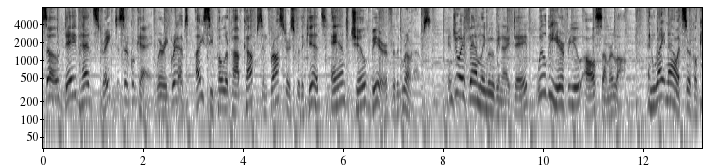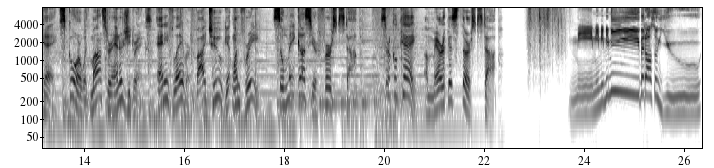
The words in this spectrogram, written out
So Dave heads straight to Circle K, where he grabs icy Polar Pop cups and frosters for the kids and chilled beer for the grown-ups. Enjoy family movie night, Dave. We'll be here for you all summer long. And right now at Circle K, score with Monster Energy drinks. Any flavor, buy two, get one free. So make us your first stop. Circle K, America's thirst stop. Me, me, me, me, me, but also you.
